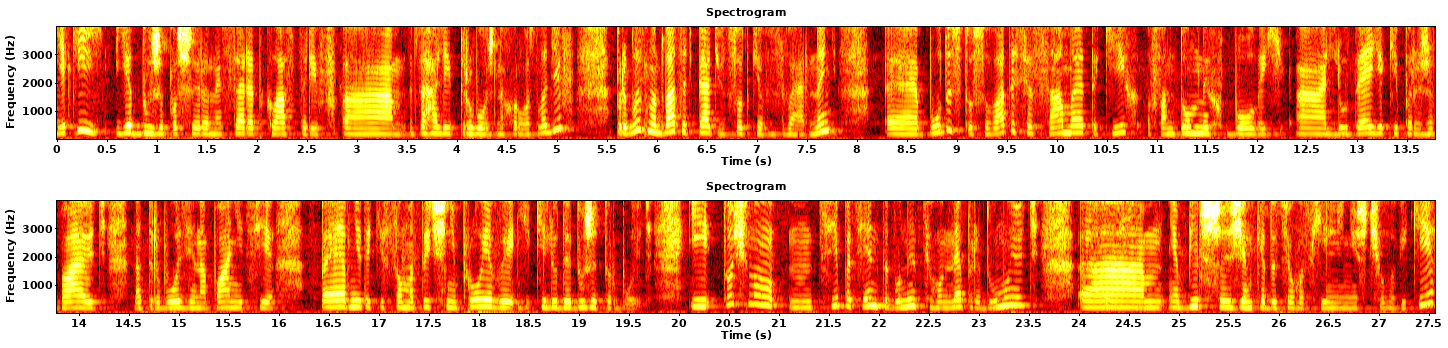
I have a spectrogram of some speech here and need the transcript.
який є дуже поширений серед кластерів взагалі тривожних розладів. Приблизно 25% звернень будуть стосуватися саме таких фантомних болей, е, людей, які переживають на тривозі, на паніці. Певні такі соматичні прояви, які людей дуже турбують, і точно ці пацієнти вони цього не придумують. Е, більше жінки до цього схильні ніж чоловіки.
